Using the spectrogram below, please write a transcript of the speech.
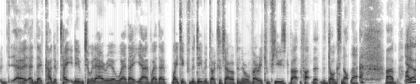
uh, and they've kind of taken him to an area where they, yeah, where they're waiting for the demon dog to show up and they're all very confused about the fact that the dog's not there. Um, yeah.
